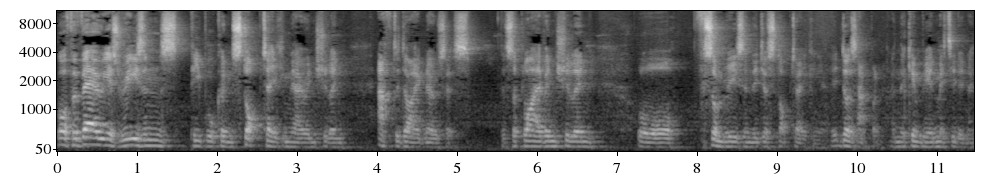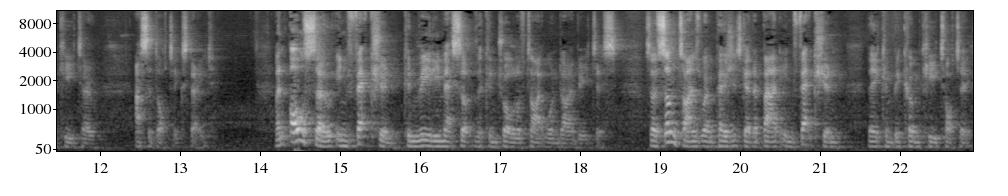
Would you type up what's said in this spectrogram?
Or for various reasons, people can stop taking their insulin after diagnosis. The supply of insulin, or for some reason they just stop taking it. It does happen, and they can be admitted in a ketoacidotic state. And also, infection can really mess up the control of type 1 diabetes. So sometimes when patients get a bad infection, they can become ketotic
